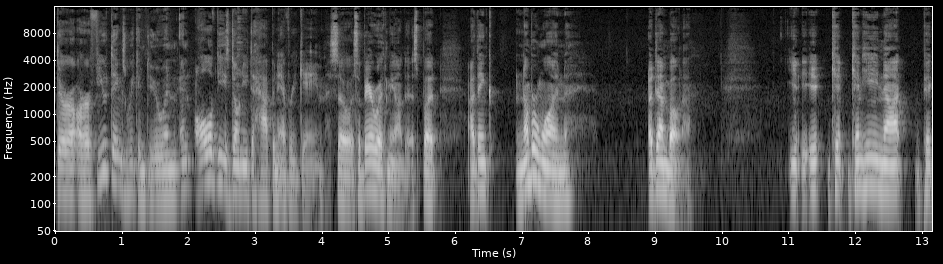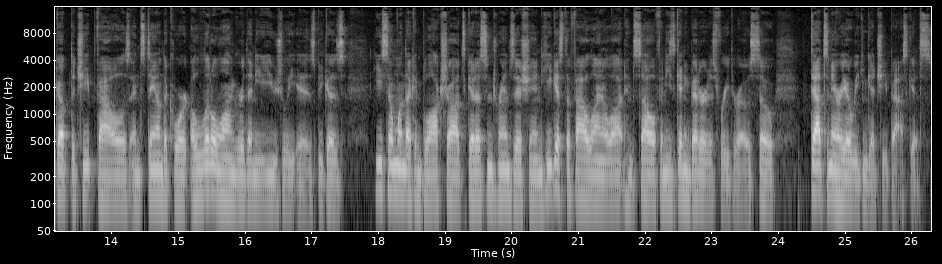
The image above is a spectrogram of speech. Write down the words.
there are a few things we can do, and, and all of these don't need to happen every game. So so bear with me on this. But I think number one, Adem Bona. It, it, can can he not pick up the cheap fouls and stay on the court a little longer than he usually is? Because he's someone that can block shots, get us in transition. He gets the foul line a lot himself, and he's getting better at his free throws. So that's an area we can get cheap baskets.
